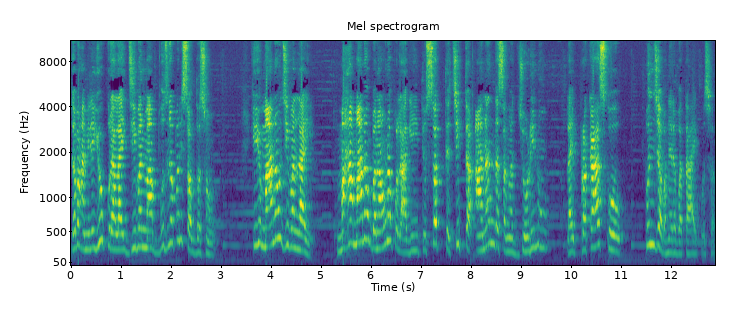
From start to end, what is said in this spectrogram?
जब हामीले यो कुरालाई जीवनमा बुझ्न पनि सक्दछौ कि यो मानव जीवनलाई महामानव बनाउनको लागि त्यो सत्य चित्त आनन्दसँग जोडिनुलाई प्रकाशको पुञ्ज भनेर बताएको छ।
